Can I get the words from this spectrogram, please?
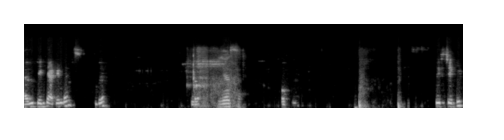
Have you taken the attendance today? Hello? Yes sir Okay. Please check it.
